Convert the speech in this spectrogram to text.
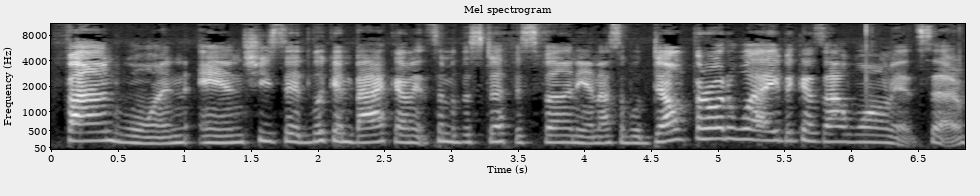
find one and she said looking back on it some of the stuff is funny and I said well don't throw it away because I want it so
